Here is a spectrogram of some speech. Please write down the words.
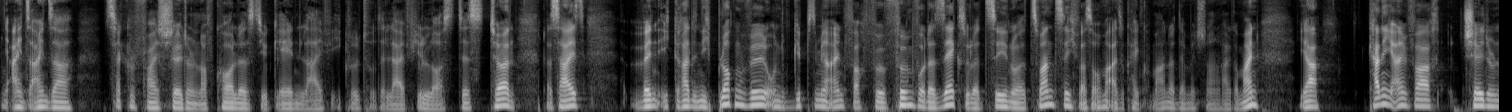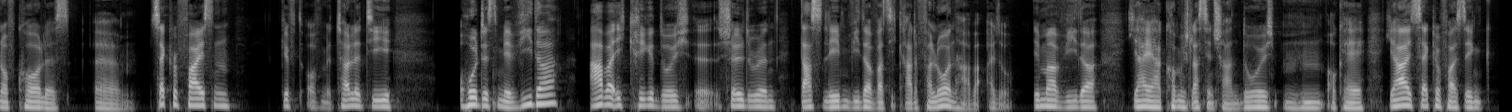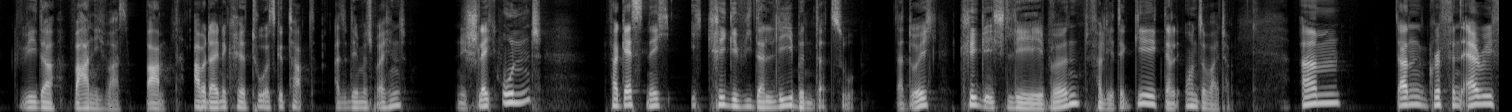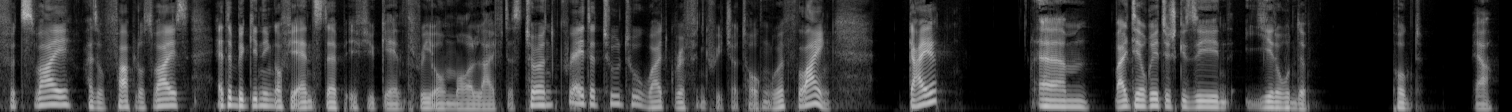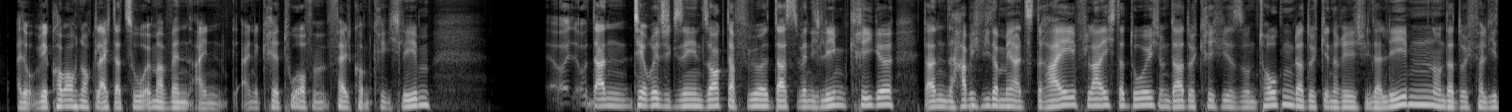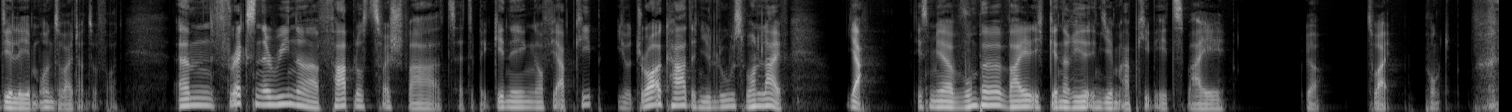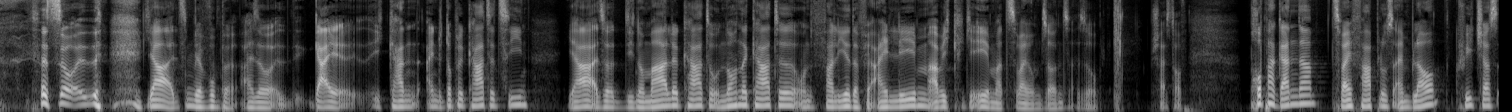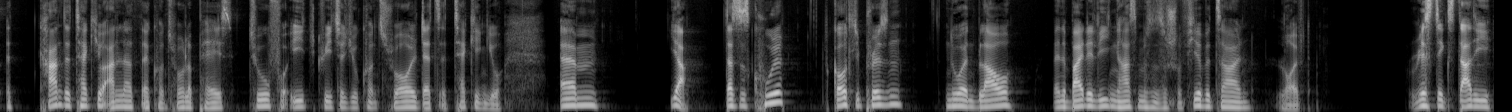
1-1er, Sacrifice Children of Corliss, you gain life equal to the life you lost this turn. Das heißt, wenn ich gerade nicht blocken will und gibst mir einfach für 5 oder 6 oder 10 oder 20, was auch immer, also kein Commander Damage, sondern allgemein, ja, kann ich einfach Children of Corliss ähm, sacrificen, Gift of Mortality, holt es mir wieder, aber ich kriege durch äh, Children das Leben wieder, was ich gerade verloren habe. Also immer wieder, ja, ja, komm, ich lasse den Schaden durch, mhm, okay, ja, ich sacrifice den wieder, war nie was. Bam. Aber deine Kreatur ist getappt. Also dementsprechend nicht schlecht. Und vergesst nicht, ich kriege wieder Leben dazu. Dadurch kriege ich Leben, verliert der Gegner und so weiter. Ähm, dann Griffin Airy für zwei, also farblos weiß. At the beginning of your end step, if you gain three or more life this turn, create a 2-2 White Griffin Creature Token with Flying. Geil. Ähm, weil theoretisch gesehen jede Runde. Punkt. Ja, also wir kommen auch noch gleich dazu, immer wenn ein, eine Kreatur auf dem Feld kommt, kriege ich Leben. Äh, dann theoretisch gesehen sorgt dafür, dass wenn ich Leben kriege, dann habe ich wieder mehr als drei vielleicht dadurch und dadurch kriege ich wieder so einen Token, dadurch generiere ich wieder Leben und dadurch verliert ihr Leben und so weiter und so fort. Ähm, Phyrexian Arena, farblos zwei schwarz. At the beginning of your upkeep, you draw a card and you lose one life. Ja, ist mir Wumpe, weil ich generiere in jedem Upkeep eh zwei. Ja, zwei. Punkt. so, ja, jetzt sind wir Wuppe. Also geil. Ich kann eine Doppelkarte ziehen. Ja, also die normale Karte und noch eine Karte und verliere dafür ein Leben, aber ich kriege eh immer zwei umsonst. Also scheiß drauf. Propaganda, zwei farblos, ein blau. Creatures can't attack you unless their controller pays two for each creature you control that's attacking you. Ähm, ja, das ist cool. Ghostly Prison, nur in blau. Wenn du beide liegen hast, müssen sie schon vier bezahlen. Läuft. Ristic Study,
